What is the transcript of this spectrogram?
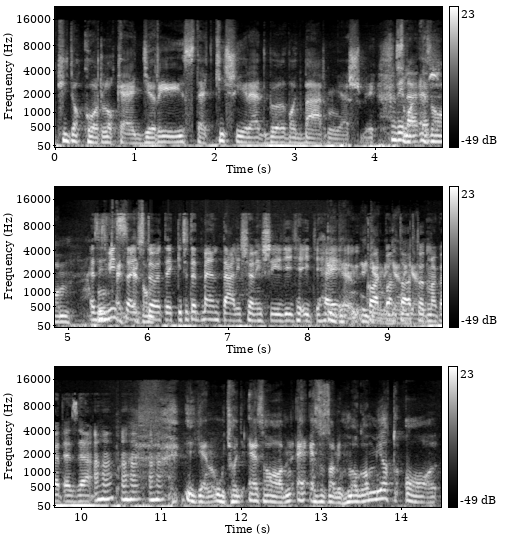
kigyakorlok egy részt, egy kíséretből, vagy bármi ilyesmi. Szóval ez, a, ez így vissza ez, is tölt egy kicsit, tehát mentálisan is így, így, így hely, igen, karban igen, tartod igen. magad ezzel. Aha, aha, aha. Igen, úgyhogy ez, a, ez az, amit magam miatt a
